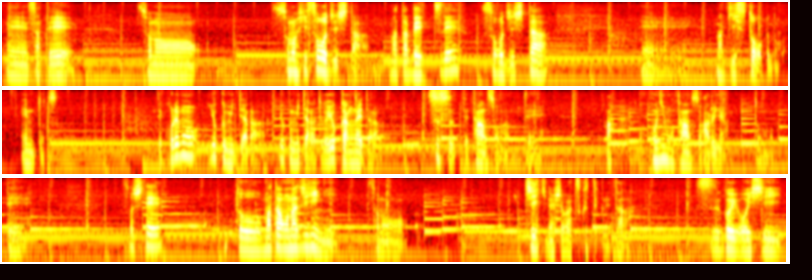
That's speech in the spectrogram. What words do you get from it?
え、さてそのその日掃除したまた別で掃除した、えー、薪ストーブの煙突。でこれもよく見たらよく見たらとかよく考えたらすすって炭素なのであここにも炭素あるやんと思ってそして、えっと、また同じ日にその地域の人が作ってくれたすごい美味しい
